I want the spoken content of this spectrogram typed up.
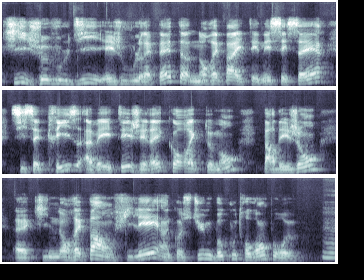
qui, je vous le dis et je vous le répète, n'auraient pas été nécessaires si cette crise avait été gérée correctement par des gens qui n'auraient pas enfilé un costume beaucoup trop grand pour eux. Mmh.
